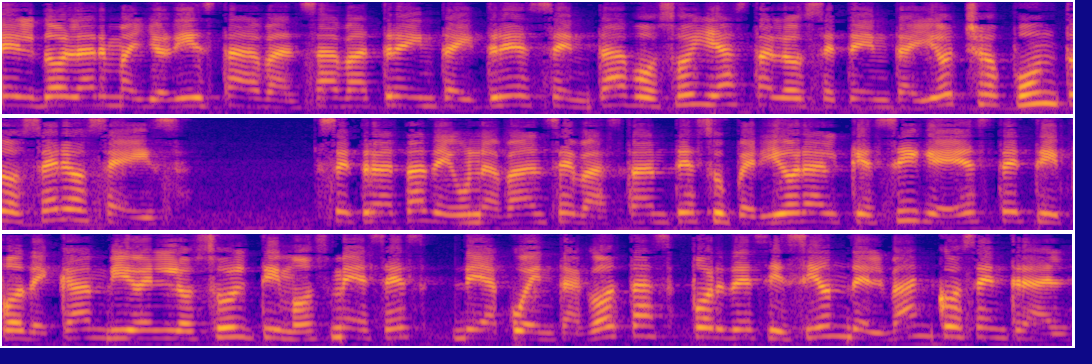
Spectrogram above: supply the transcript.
El dólar mayorista avanzaba 33 centavos hoy hasta los 78.06. Se trata de un avance bastante superior al que sigue este tipo de cambio en los últimos meses, de a cuentagotas, por decisión del Banco Central.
